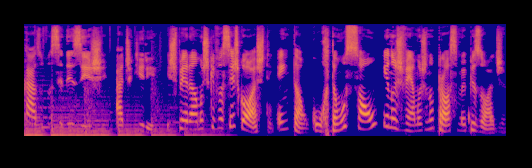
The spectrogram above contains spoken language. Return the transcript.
caso você deseje adquirir. Esperamos que vocês gostem. Então, curtam o som e nos vemos no próximo episódio.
